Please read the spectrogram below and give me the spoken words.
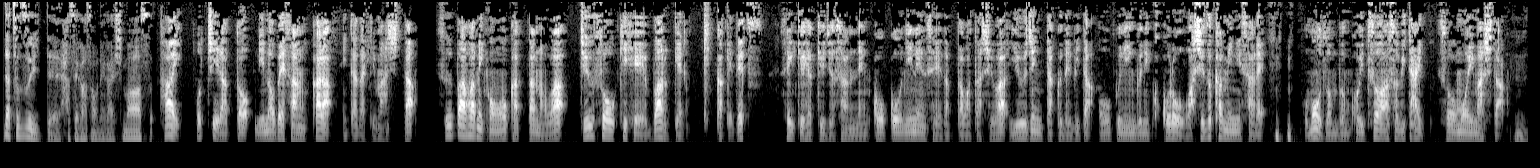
じゃあ続いて、長谷川さんお願いします。はい。こちらとリノベさんからいただきました。スーパーファミコンを買ったのは、重装騎兵バルケンきっかけです。1993年高校2年生だった私は友人宅で見たオープニングに心をわしづかみにされ、思う存分こいつを遊びたい、そう思いました。うん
